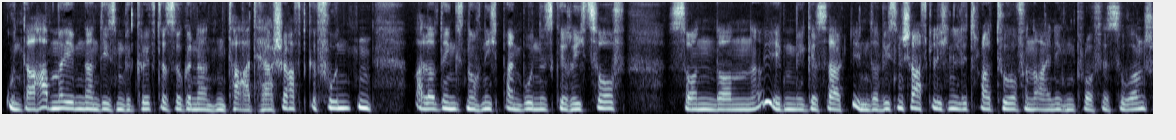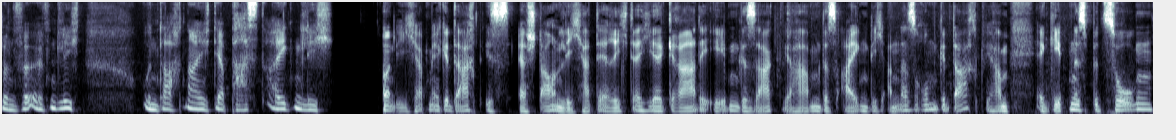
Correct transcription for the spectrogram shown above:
Und da haben wir eben dann diesen Begriff der sogenannten Tatherrschaft gefunden, allerdings noch nicht beim Bundesgerichtshof, sondern eben, wie gesagt, in der wissenschaftlichen Literatur von einigen Professoren schon veröffentlicht und dachten eigentlich, der passt eigentlich. Und ich habe mir gedacht, ist erstaunlich, hat der Richter hier gerade eben gesagt, wir haben das eigentlich andersrum gedacht. Wir haben ergebnisbezogen,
